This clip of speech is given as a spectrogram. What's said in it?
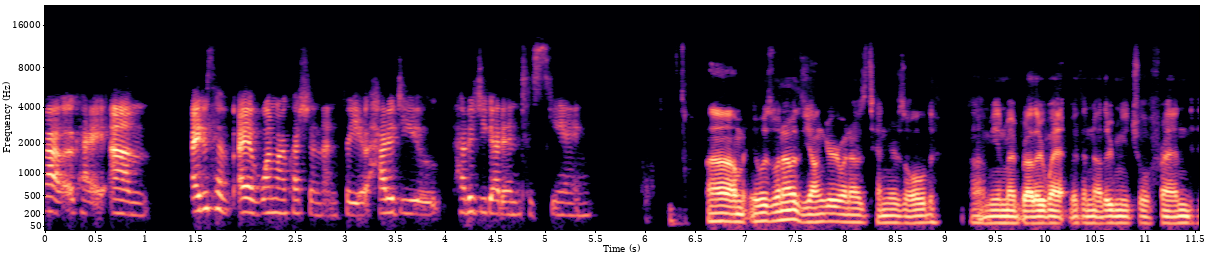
Wow. Okay. Um, I just have I have one more question then for you. How did you How did you get into skiing? Um, it was when I was younger, when I was ten years old. Uh, me and my brother went with another mutual friend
